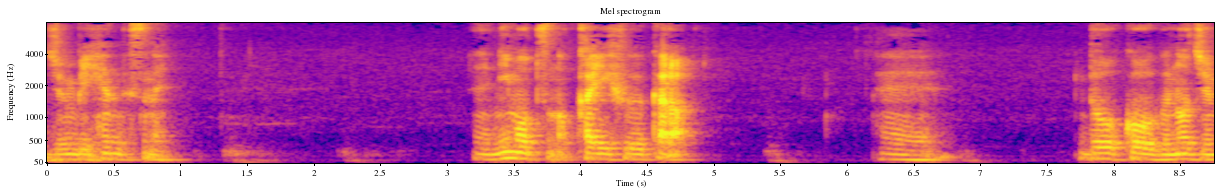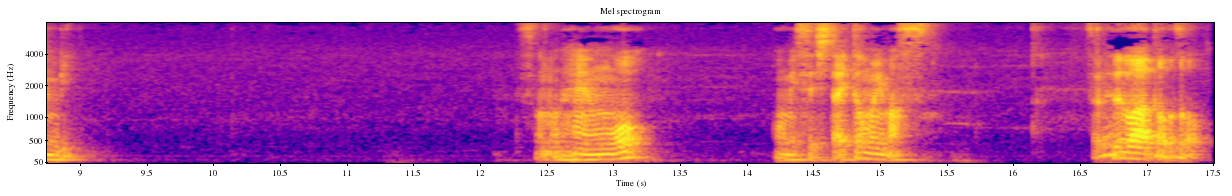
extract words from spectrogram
準備編ですね。荷物の開封から、えー、同工具の準備、その辺をお見せしたいと思います。それではどうぞ。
